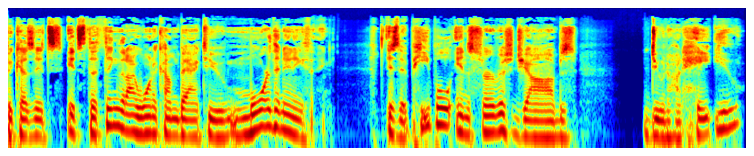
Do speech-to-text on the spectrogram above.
because it's it's the thing that I want to come back to more than anything is that people in service jobs do not hate you,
